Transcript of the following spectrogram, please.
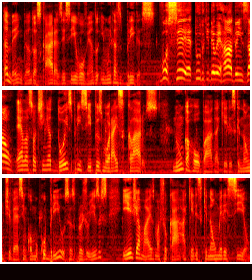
também dando as caras e se envolvendo em muitas brigas. Você é tudo que deu errado em Zaun. Ela só tinha dois princípios morais claros: nunca roubar daqueles que não tivessem como cobrir os seus prejuízos e jamais machucar aqueles que não mereciam.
